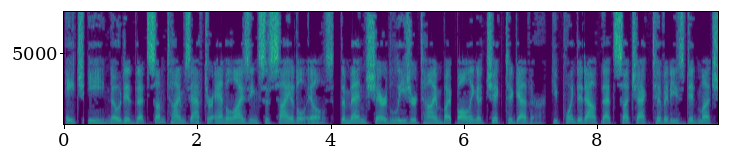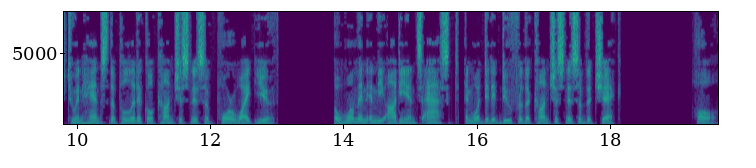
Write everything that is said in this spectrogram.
H.E. noted that sometimes after analyzing societal ills, the men shared leisure time by balling a chick together. He pointed out that such activities did much to enhance the political consciousness of poor white youth. A woman in the audience asked, and what did it do for the consciousness of the chick? Hole,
